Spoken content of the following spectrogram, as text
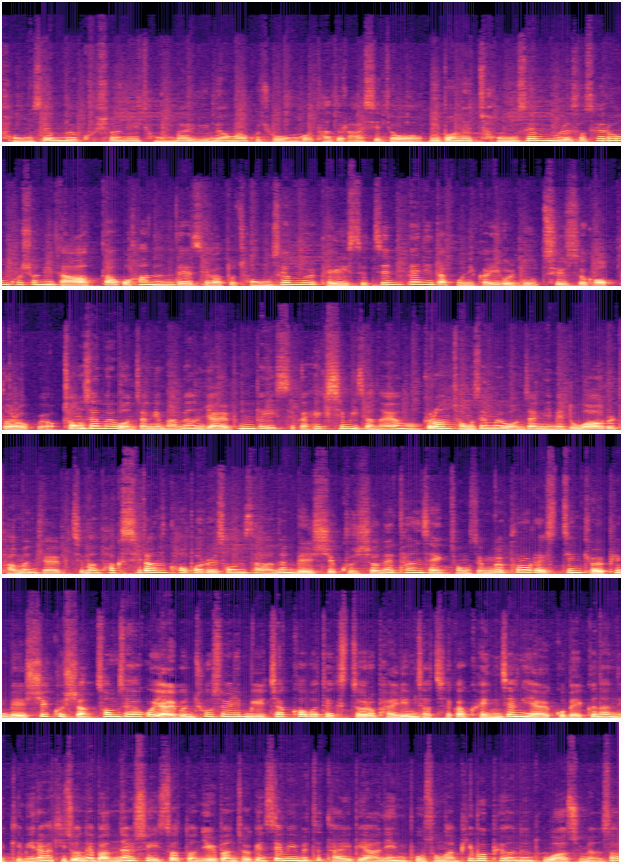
정샘물 쿠션이 정말 유명하고 좋은 거 다들 아시죠? 이번에 정샘물에서 새로운 쿠션이 나왔다고 하는데 제가 또 정샘물 베이스 찐팬이다 보니까 이걸 놓칠 수가 없더라고요. 정샘물 원장님 하면 얇은 베이스가 핵심이잖아요. 그런 정샘물 원장님의 노하우를 담은 얇지만 확실한 커버를 선사하는 메쉬 쿠션의 탄생. 정샘물 프로레스팅 결핍 메쉬 쿠션. 섬세하고 얇은 초슬림 밀착 커버 텍스처로 발림 자체가 굉장히 얇고 매끈한 느낌이라 기존에 만날 수 있었던 일반적인 세미매트 타입이 아닌 보송한 피부 표현은 도와주면서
